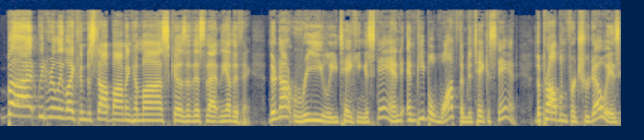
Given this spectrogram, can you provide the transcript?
But we'd really like them to stop bombing Hamas because of this, that, and the other thing. They're not really taking a stand, and people want them to take a stand. The problem for Trudeau is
